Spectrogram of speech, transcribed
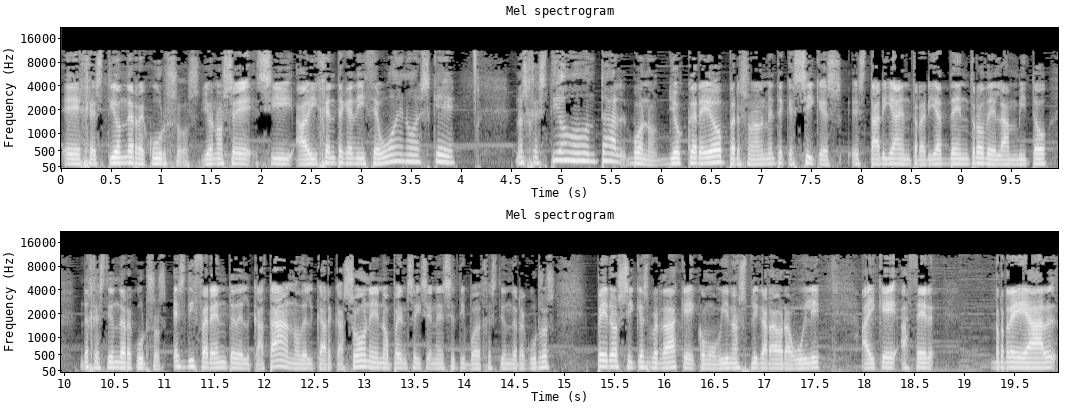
eh, gestión de recursos. Yo no sé si hay gente que dice, bueno, es que no es gestión, tal. Bueno, yo creo personalmente que sí que es- estaría, entraría dentro del ámbito de gestión de recursos. Es diferente del Catán o del Carcassonne, no penséis en ese tipo de gestión de recursos, pero sí que es verdad que, como bien a explicar ahora Willy, hay que hacer real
